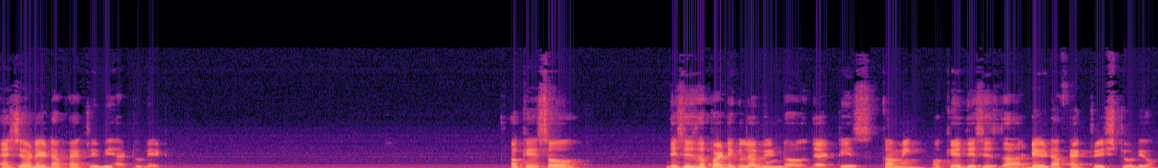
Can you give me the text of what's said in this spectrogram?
Azure Data Factory we have to wait. Okay so this is a particular window that is coming okay? This is the Data Factory Studio.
